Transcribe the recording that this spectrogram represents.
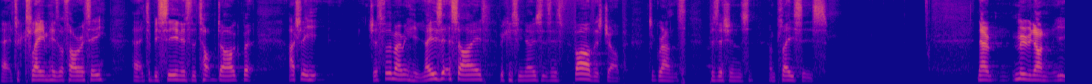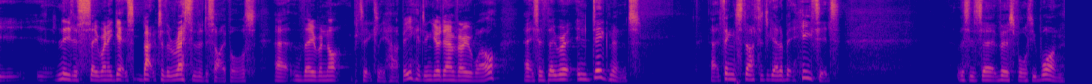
uh, to claim his authority, uh, to be seen as the top dog, but actually, just for the moment, he lays it aside because he knows it's his Father's job to grant positions and places. Now, moving on, needless to say, when it gets back to the rest of the disciples, uh, they were not particularly happy. It didn't go down very well. Uh, it says they were indignant. Uh, things started to get a bit heated. This is uh, verse 41.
